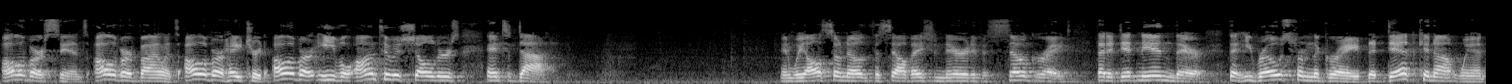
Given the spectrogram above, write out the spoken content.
all of our sins, all of our violence, all of our hatred, all of our evil onto his shoulders and to die. And we also know that the salvation narrative is so great that it didn't end there, that he rose from the grave, that death cannot win,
